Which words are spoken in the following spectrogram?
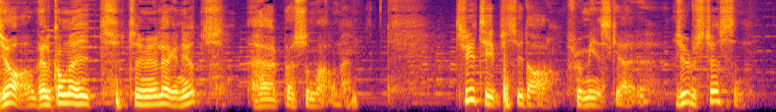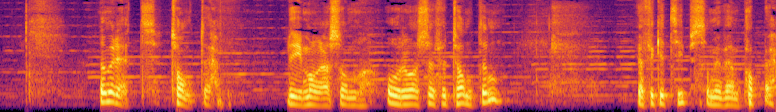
Ja, välkomna hit till min lägenhet här på Östermalm. Tre tips idag för att minska julstressen. Nummer ett, tomte. Det är många som oroar sig för tomten. Jag fick ett tips av min vän Poppe.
